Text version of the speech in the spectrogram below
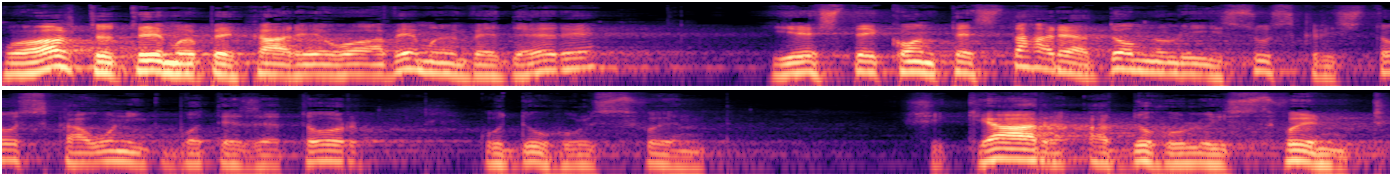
O altă temă pe care o avem în vedere este contestarea Domnului Isus Hristos ca unic botezător cu Duhul Sfânt și chiar a Duhului Sfânt.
